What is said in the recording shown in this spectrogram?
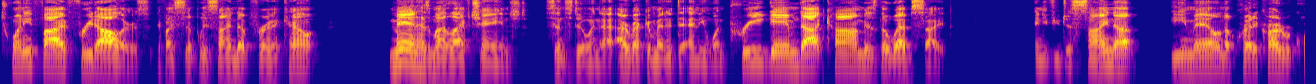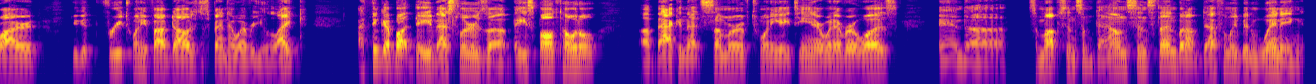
25 free dollars if I simply signed up for an account. Man, has my life changed since doing that. I recommend it to anyone. Pregame.com is the website. And if you just sign up, email, no credit card required, you get free $25 to spend however you like. I think I bought Dave Essler's uh, baseball total uh, back in that summer of 2018 or whenever it was. And uh, some ups and some downs since then, but I've definitely been winning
